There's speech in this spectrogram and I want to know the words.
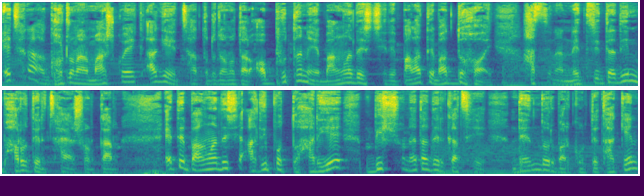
এছাড়া ঘটনার মাস কয়েক আগে ছাত্র জনতার অভ্যুত্থানে বাংলাদেশ ছেড়ে পালাতে বাধ্য হয় হাসিনার নেতৃত্বাধীন ভারতের ছায়া সরকার। এতে বাংলাদেশে আধিপত্য হারিয়ে বিশ্ব নেতাদের কাছে দেন দরবার করতে থাকেন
